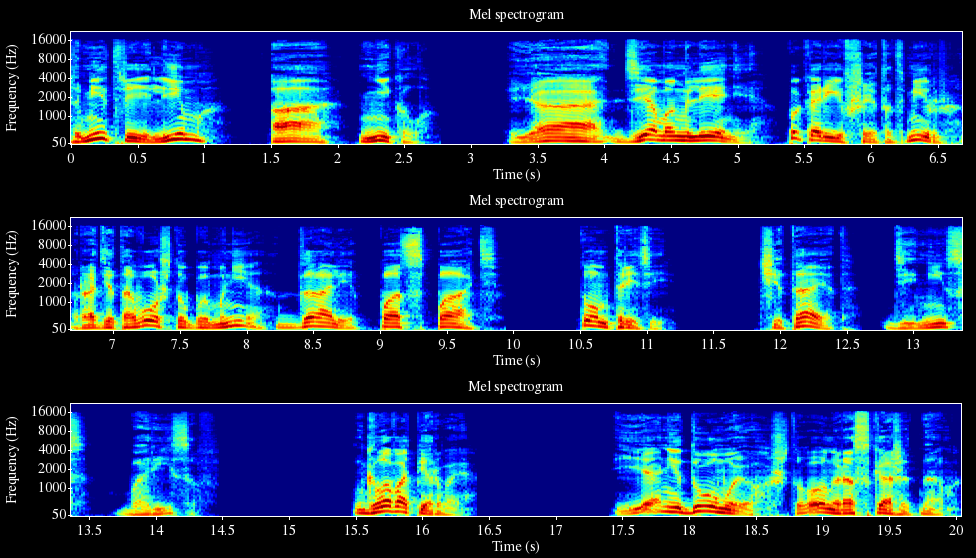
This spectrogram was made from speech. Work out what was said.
Дмитрий Лим, А. Никол. Я демон лени, покоривший этот мир ради того, чтобы мне дали поспать. Том 3. Читает Денис Борисов. Глава 1. Я не думаю, что он расскажет нам.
